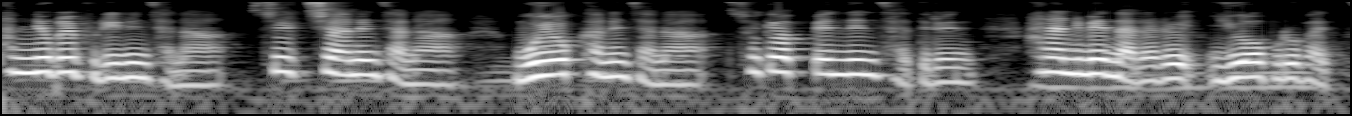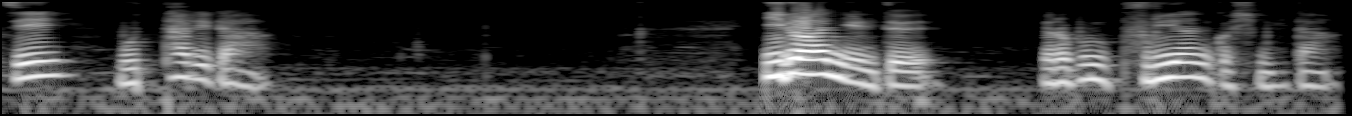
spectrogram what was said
탐욕을 부리는 자나 술 취하는 자나 모욕하는 자나 속여 뺏는 자들은 하나님의 나라를 유업으로 받지 못하리라. 이러한 일들 여러분 불의한 것입니다.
